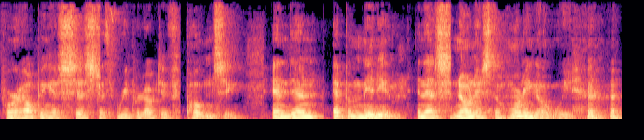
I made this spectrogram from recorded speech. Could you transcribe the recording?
for helping assist with reproductive potency. And then epimedium, and that's known as the horny goat weed. and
